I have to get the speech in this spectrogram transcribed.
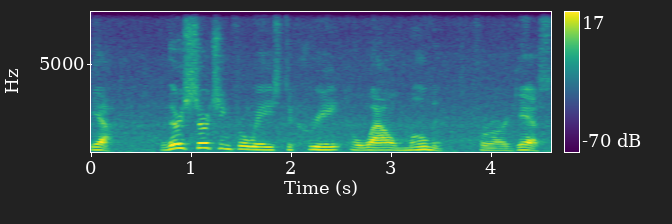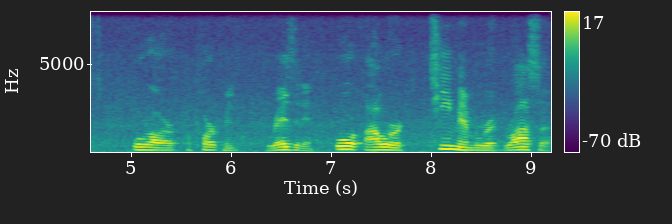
Yeah, they're searching for ways to create a wow moment for our guests or our apartment resident or our team member at RASA.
